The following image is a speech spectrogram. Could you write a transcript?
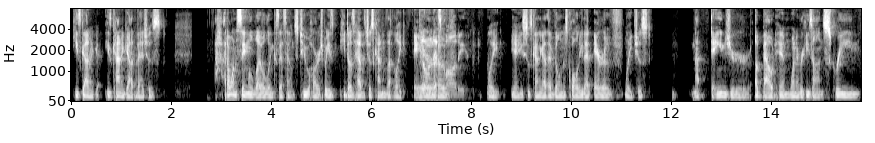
he's got he's kind of got that just. I don't want to say malevolent because that sounds too harsh, but he's, he does have just kind of that like air Villainous of quality. like yeah, he's just kind of got that villainous quality, that air of like just not danger about him whenever he's on screen.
